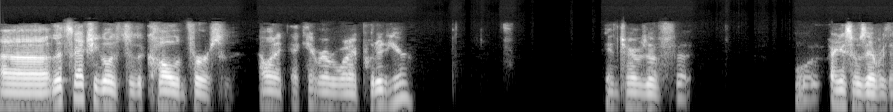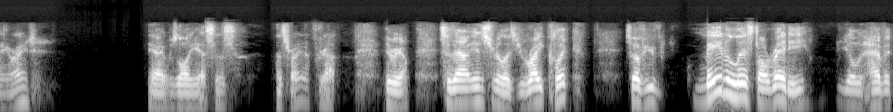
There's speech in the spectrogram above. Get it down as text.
uh, let's actually go to the column first. I want to, I can't remember what I put in here in terms of, I guess it was everything, right? Yeah, it was all yeses. That's right, I forgot. There we go. So now instrument list, you right click. So if you've made a list already, you'll have it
